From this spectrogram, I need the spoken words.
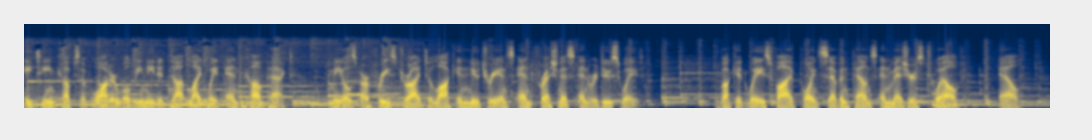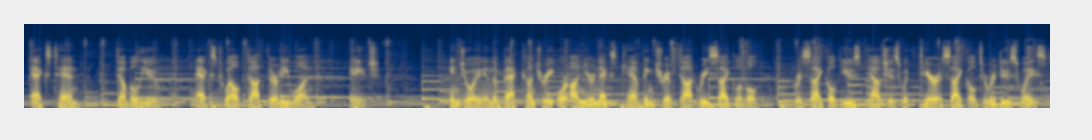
18 cups of water will be needed. Lightweight and compact, meals are freeze-dried to lock in nutrients and freshness and reduce weight. Bucket weighs 5.7 pounds and measures 12 L, x 10, W, x 12.31, H. Enjoy in the backcountry or on your next camping trip. Recyclable, recycled used pouches with TerraCycle to reduce waste.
